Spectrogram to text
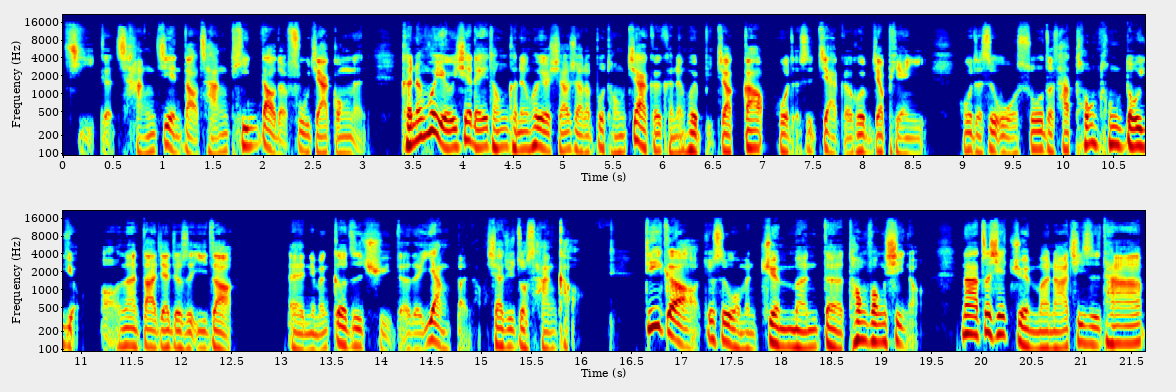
几个常见到、常听到的附加功能，可能会有一些雷同，可能会有小小的不同，价格可能会比较高，或者是价格会比较便宜，或者是我说的它通通都有哦。那大家就是依照呃你们各自取得的样本下去做参考。第一个哦，就是我们卷门的通风性哦。那这些卷门啊，其实它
